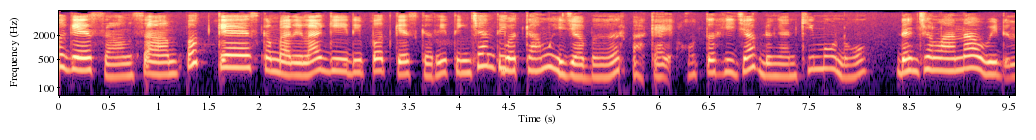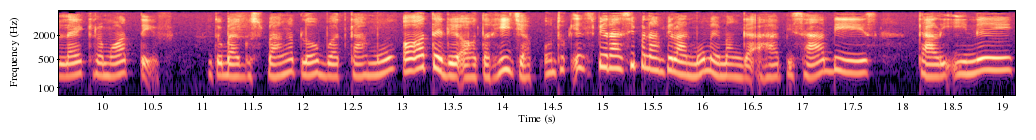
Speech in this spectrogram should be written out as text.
Oke, salam-salam podcast. Kembali lagi di podcast Keriting Cantik. Buat kamu hijaber, pakai outer hijab dengan kimono dan celana with leg motif. Itu bagus banget loh buat kamu. OOTD outer hijab untuk inspirasi penampilanmu memang gak habis-habis. Kali ini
